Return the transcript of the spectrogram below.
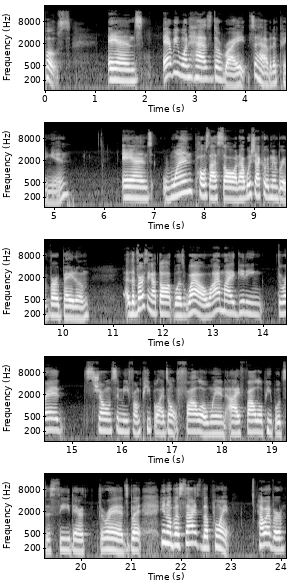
posts, and everyone has the right to have an opinion. And one post I saw, and I wish I could remember it verbatim. The first thing I thought was, "Wow, why am I getting thread shown to me from people I don't follow when I follow people to see their threads. But, you know, besides the point. However,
